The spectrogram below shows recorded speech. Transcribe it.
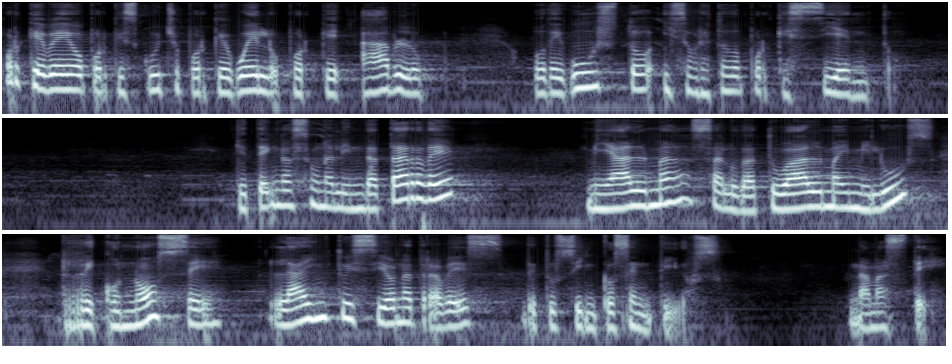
porque veo, porque escucho, porque huelo, porque hablo o de gusto y sobre todo porque siento. Que tengas una linda tarde. Mi alma saluda tu alma y mi luz. Reconoce la intuición a través de tus cinco sentidos. Namaste.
